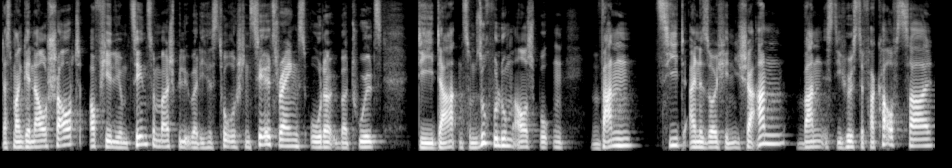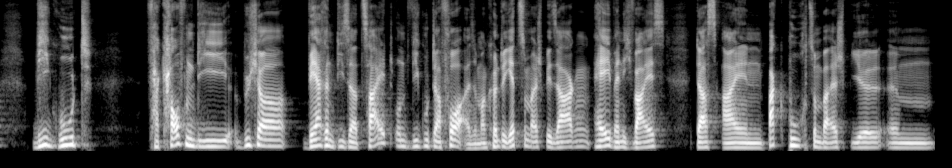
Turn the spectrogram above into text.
dass man genau schaut, auf Helium 10 zum Beispiel über die historischen Sales Ranks oder über Tools, die Daten zum Suchvolumen ausspucken. Wann zieht eine solche Nische an? Wann ist die höchste Verkaufszahl? Wie gut verkaufen die Bücher während dieser Zeit und wie gut davor? Also man könnte jetzt zum Beispiel sagen, hey, wenn ich weiß, dass ein Backbuch zum Beispiel im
